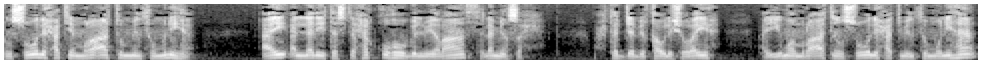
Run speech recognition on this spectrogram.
إن صولحت امرأة من ثمنها أي الذي تستحقه بالميراث لم يصح واحتج بقول شريح أيما امرأة صولحت من ثمنها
